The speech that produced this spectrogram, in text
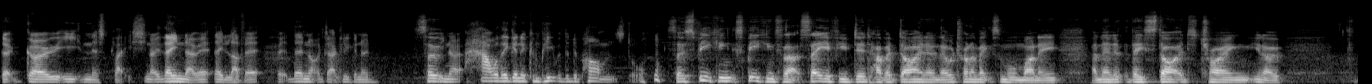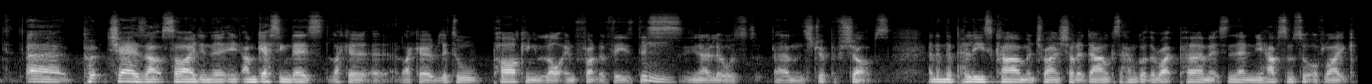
that go eat in this place. You know, they know it, they love it, but they're not exactly going to, So you know, how are they going to compete with the department store? So speaking speaking to that, say if you did have a diner and they were trying to make some more money, and then they started trying, you know, uh, put chairs outside in the. I'm guessing there's like a, a like a little parking lot in front of these this you know little um, strip of shops, and then the police come and try and shut it down because they haven't got the right permits, and then you have some sort of like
